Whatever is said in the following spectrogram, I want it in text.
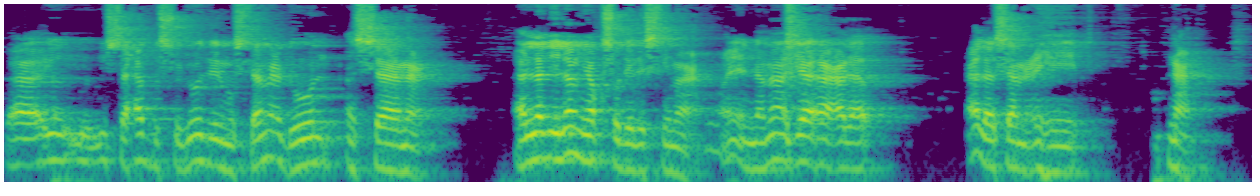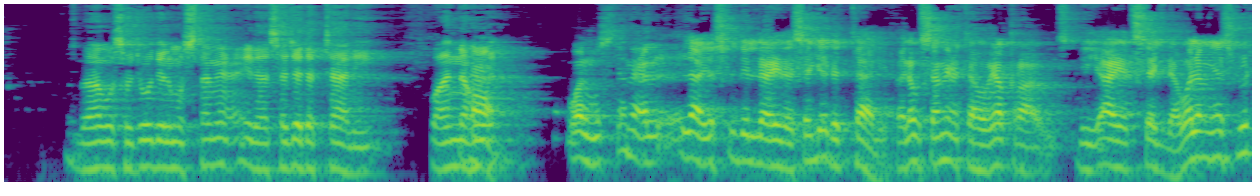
فيستحب السجود للمستمع دون السامع. الذي لم يقصد الاستماع وإنما جاء على على سمعه. نعم. باب سجود المستمع إذا سجد التالي وأنه نعم. والمستمع لا يسجد إلا إذا سجد التالي فلو سمعته يقرأ بآية سجدة ولم يسجد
